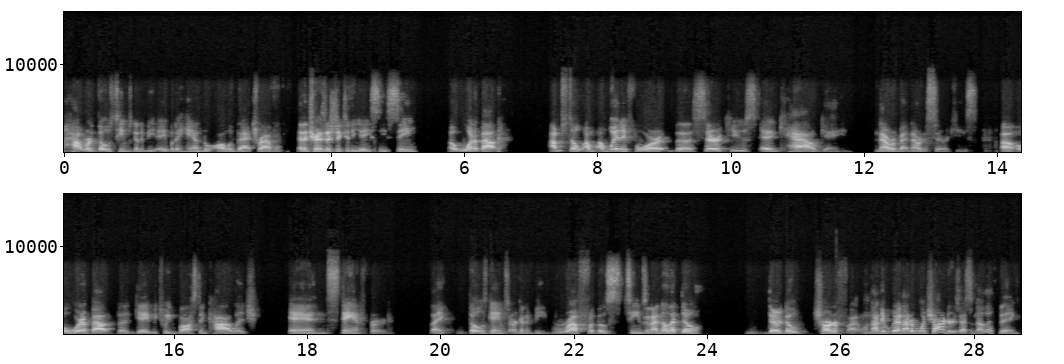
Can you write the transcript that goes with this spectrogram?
how are those teams going to be able to handle all of that travel? And then transitioning to the ACC, uh, what about? I'm still I'm, I'm, waiting for the Syracuse and Cal game. Now we're back. Now we're to Syracuse. Uh, or what about the game between Boston College and Stanford? Like those games are going to be rough for those teams, and I know that they'll they're no charter. Well, not even they're not everyone charters. That's another thing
